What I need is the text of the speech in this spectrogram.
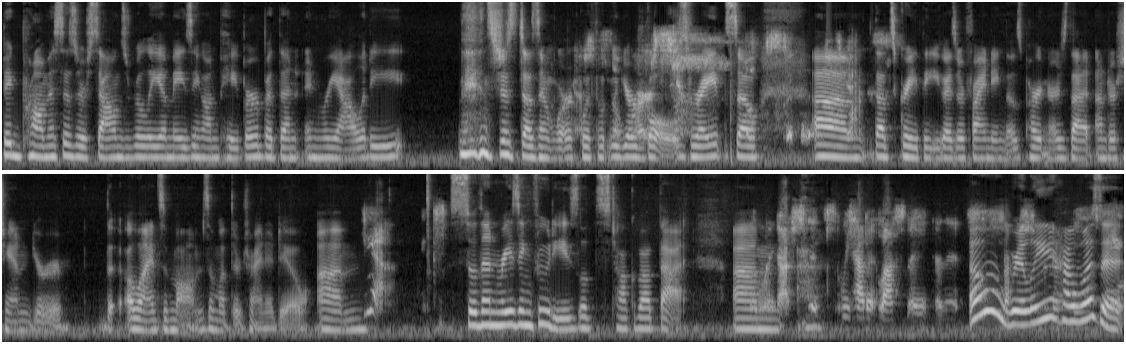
big promises or sounds really amazing on paper, but then in reality, it just doesn't work with, with your goals, right? So um, that's great that you guys are finding those partners that understand your the alliance of moms and what they're trying to do. Um, yeah. So then, raising foodies. Let's talk about that. Um, oh my gosh, we had it last night, and it. Oh, really? How was it?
